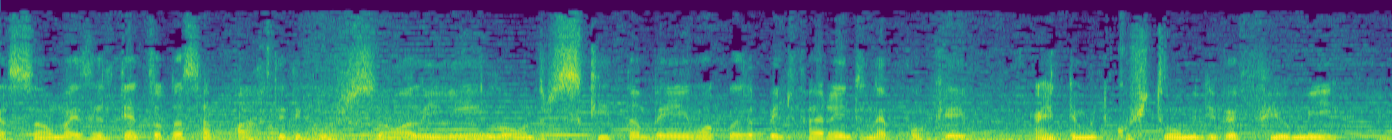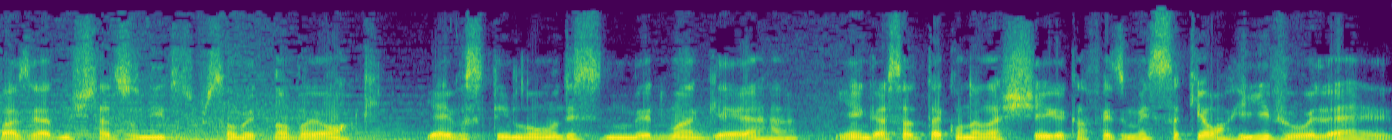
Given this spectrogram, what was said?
Aviação, mas ele tem toda essa parte de construção ali em Londres, que também é uma coisa bem diferente, né? Porque a gente tem muito costume de ver filme baseado nos Estados Unidos, principalmente Nova York. E aí você tem Londres no meio de uma guerra, e é engraçado até quando ela chega, que ela faz, mas isso aqui é horrível, ele é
